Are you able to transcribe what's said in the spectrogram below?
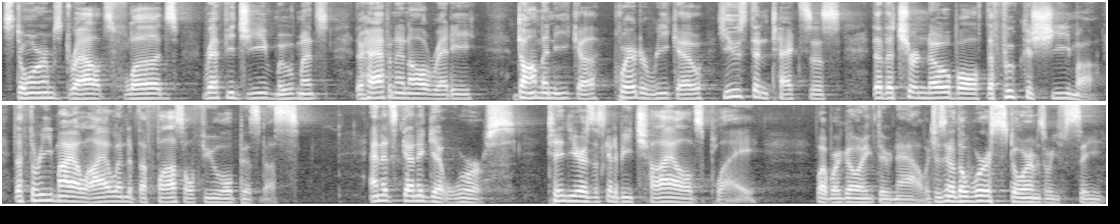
storms, droughts, floods, refugee movements. They're happening already. Dominica, Puerto Rico, Houston, Texas. The Chernobyl, the Fukushima, the three mile island of the fossil fuel business. And it's going to get worse. 10 years, it's going to be child's play, what we're going through now, which is you know, the worst storms we've seen.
